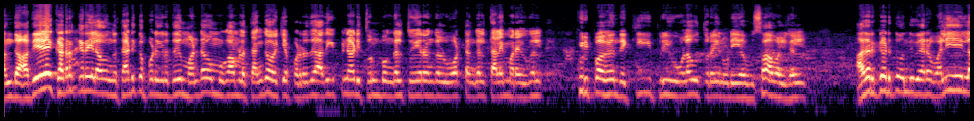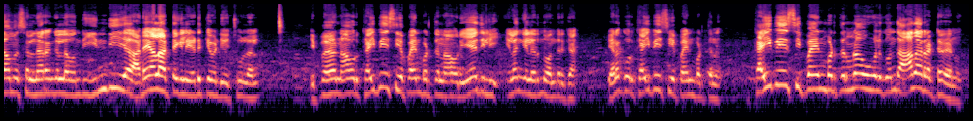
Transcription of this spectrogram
அந்த அதே கடற்கரையில் அவங்க தடுக்கப்படுகிறது மண்டபம் முகாமில் தங்க வைக்கப்படுறது அதுக்கு பின்னாடி துன்பங்கள் துயரங்கள் ஓட்டங்கள் தலைமறைவுகள் குறிப்பாக இந்த கீ பிரிவு உளவுத்துறையினுடைய உசாவல்கள். அதற்கடுத்து வந்து வேற வழியே இல்லாமல் சில நேரங்களில் வந்து இந்திய அடையாள அட்டைகளை எடுக்க வேண்டிய சூழல். இப்போ நான் ஒரு கைபேசியை பயன்படுத்த நான் ஒரு ஏதிலி இலங்கையிலேருந்து வந்திருக்கேன். எனக்கு ஒரு கைபேசியை பயன்படுத்தணும். கைபேசி பயன்படுத்தணும்னா உங்களுக்கு வந்து ஆதார் அட்டை வேணும்.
